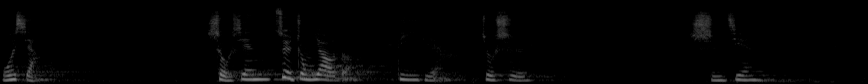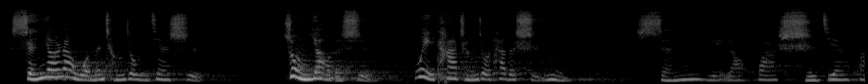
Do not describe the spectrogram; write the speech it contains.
我想。首先，最重要的第一点就是时间。神要让我们成就一件事，重要的是为他成就他的使命，神也要花时间，花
